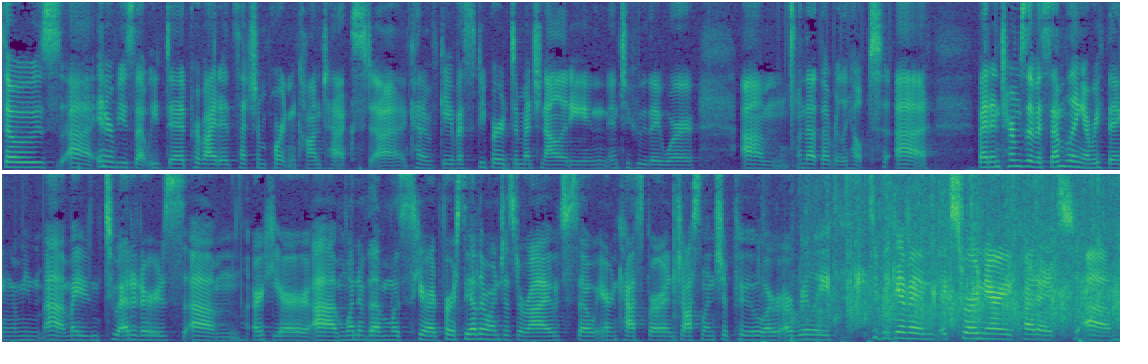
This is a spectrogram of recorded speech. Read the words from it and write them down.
those uh, interviews that we did provided such important context, uh, kind of gave us deeper dimensionality in, into who they were, um, and that, that really helped. Uh, but in terms of assembling everything, I mean, uh, my two editors um, are here. Um, one of them was here at first, the other one just arrived. So Erin Casper and Jocelyne Chaput are, are really to be given extraordinary credit. Um,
